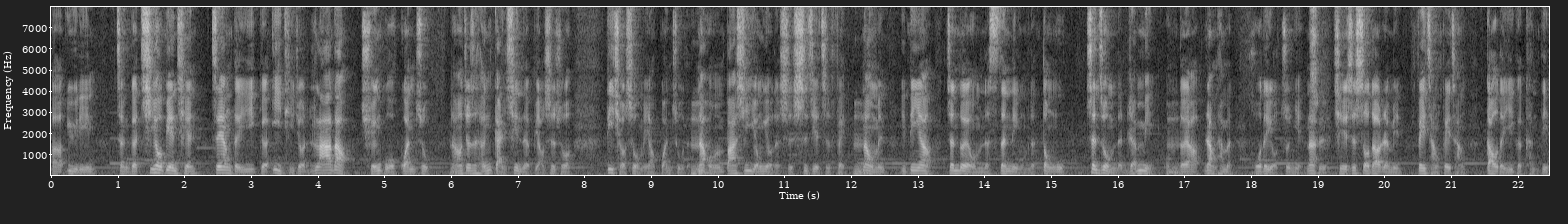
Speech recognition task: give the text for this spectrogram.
呃雨林、整个气候变迁这样的一个议题就拉到全国关注，然后就是很感性的表示说。地球是我们要关注的，那我们巴西拥有的是世界之肺，那我们一定要针对我们的森林、我们的动物，甚至我们的人民，我们都要让他们活得有尊严。那其实是受到人民非常非常高的一个肯定。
